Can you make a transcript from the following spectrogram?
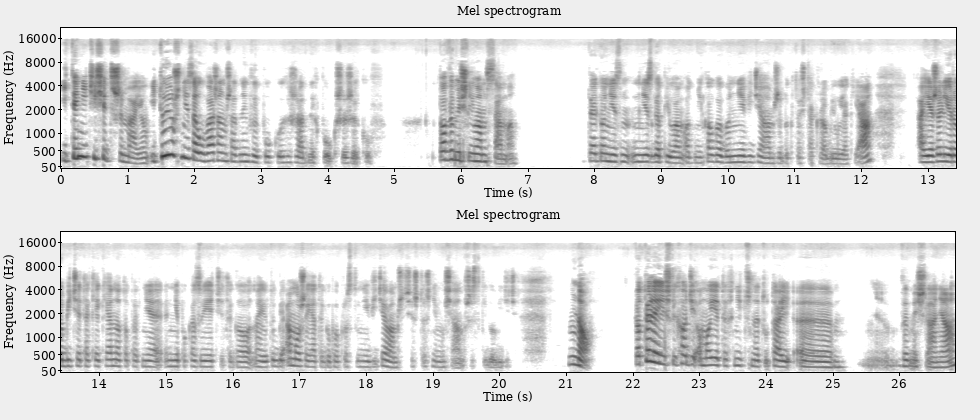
I te nici się trzymają. I tu już nie zauważam żadnych wypukłych, żadnych półkrzyżyków. To wymyśliłam sama. tego nie, nie zgapiłam od nikogo, bo nie widziałam, żeby ktoś tak robił jak ja. A jeżeli robicie tak jak ja, no to pewnie nie pokazujecie tego na YouTubie, a może ja tego po prostu nie widziałam, przecież też nie musiałam wszystkiego widzieć. No, to tyle jeśli chodzi o moje techniczne tutaj yy, wymyślania.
